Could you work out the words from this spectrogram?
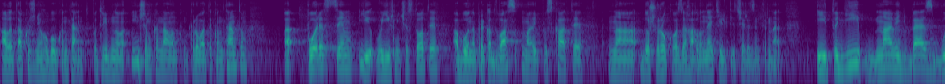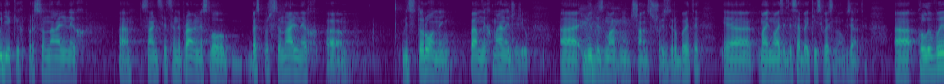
але також в нього був контент. Потрібно іншим каналам конкурувати контентом. Е, Поряд з цим ї- їхні частоти, або, наприклад, вас мають пускати на до широкого загалу, не тільки через інтернет. І тоді навіть без будь-яких персональних е, санкцій, це неправильне слово, без персональних е, відсторонень певних менеджерів, е, люди зматимуть шанс щось зробити, е, маю на увазі для себе якийсь висновок взяти. Е, Коли ви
